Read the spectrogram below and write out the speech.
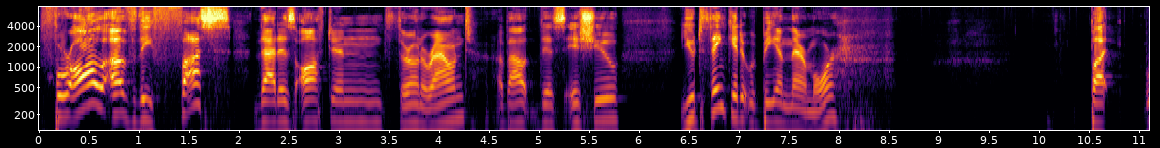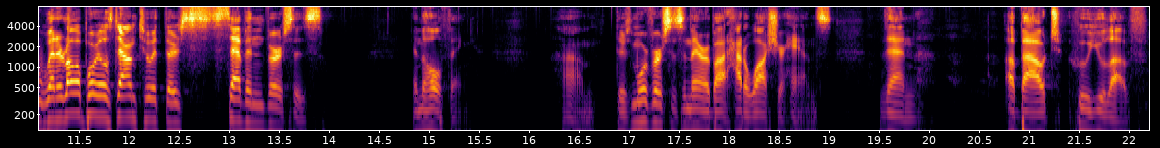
for all of the fuss that is often thrown around about this issue, you'd think it would be in there more. But when it all boils down to it, there's seven verses in the whole thing. Um, there's more verses in there about how to wash your hands than about who you love.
